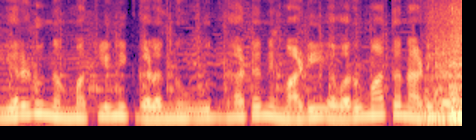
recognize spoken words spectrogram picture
ಎರಡು ನಮ್ಮ ಕ್ಲಿನಿಕ್ಗಳನ್ನು ಉದ್ಘಾಟನೆ ಮಾಡಿ ಅವರು ಮಾತನಾಡಿದರು.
